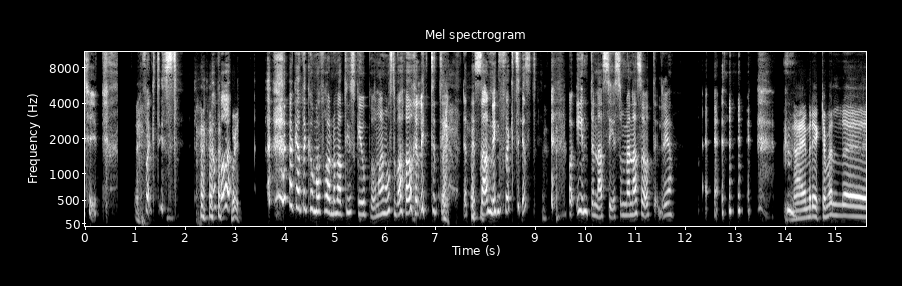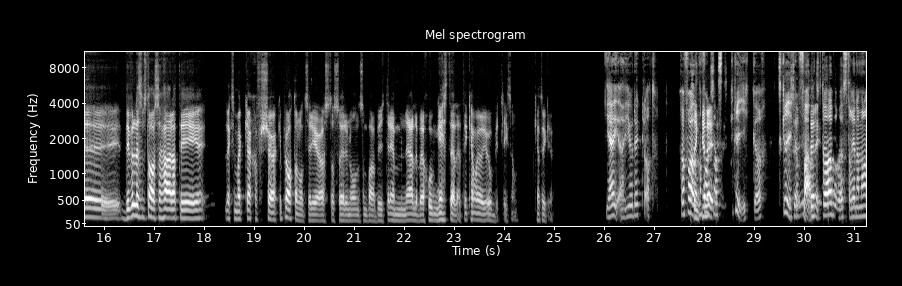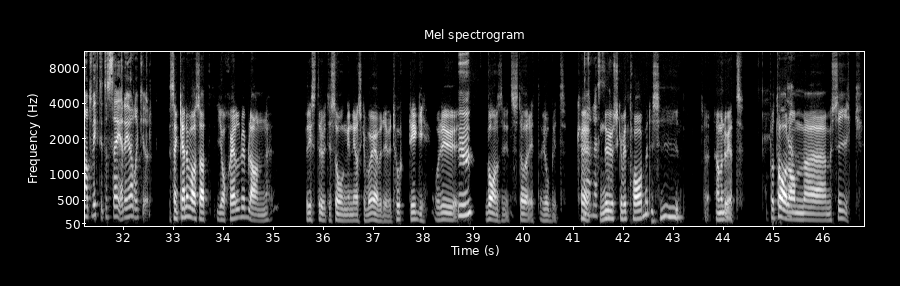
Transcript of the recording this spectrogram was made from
Typ. Faktiskt. Jag bara-. Jag kan inte komma ifrån de här tyska operorna, jag måste bara höra lite till. Detta är sanning faktiskt. Och inte nazism, men alltså... Ja. Nej, men det kan väl... eh, Det är väl liksom snarare så här att det är... Liksom man kanske försöker prata om något seriöst och så är det någon som bara byter ämne eller börjar sjunga istället. Det kan vara jobbigt liksom. Kan jag tycka. Ja, ja, jo det är klart. Framförallt när folk det- skriker. Skriker falskt och överröstar innan man har något viktigt att säga, det är aldrig kul. Sen kan det vara så att jag själv ibland brister ut i sången när jag ska vara överdrivet hurtig. Och det är ju Mm. vansinnigt störigt och jobbigt. Okej, ledsen. nu ska vi ta medicin. Ja, men du vet. På tal Ja. om eh, musik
